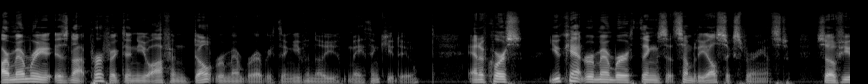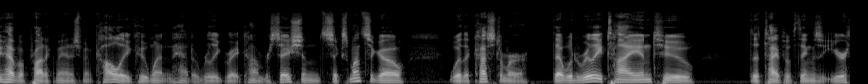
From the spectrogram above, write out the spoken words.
Our memory is not perfect, and you often don't remember everything, even though you may think you do. And of course, you can't remember things that somebody else experienced. So if you have a product management colleague who went and had a really great conversation six months ago with a customer that would really tie into the type of things that you're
